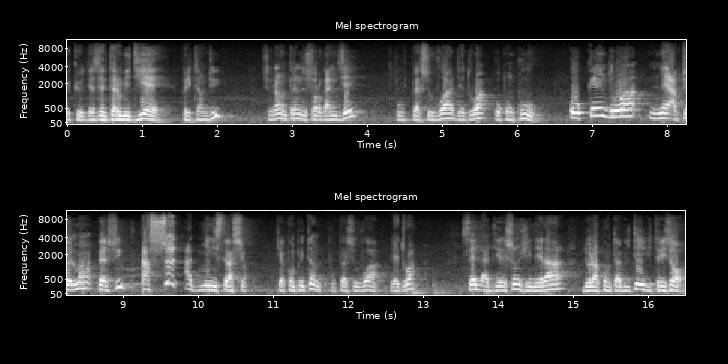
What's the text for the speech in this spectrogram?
et que des intermédiaires prétendus seraient en train de s'organiser pour percevoir des droits au concours. Aucun droit n'est actuellement perçu. La seule administration qui est compétente pour percevoir les droits, c'est la direction générale de la comptabilité et du trésor.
